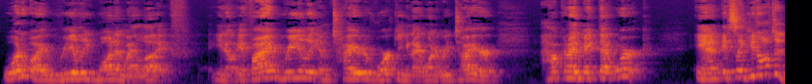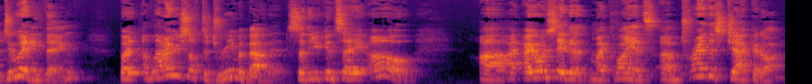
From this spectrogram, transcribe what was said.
what do I really want in my life. You know, if I really am tired of working and I want to retire, how can I make that work? And it's like you don't have to do anything, but allow yourself to dream about it so that you can say, oh, uh, I, I always say to my clients, um, try this jacket on.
